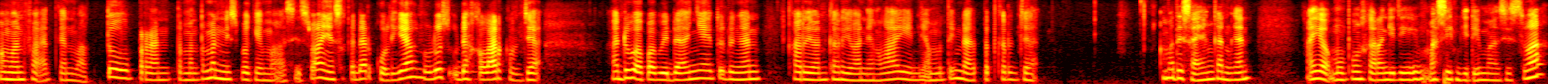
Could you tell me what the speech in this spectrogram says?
memanfaatkan waktu peran teman-teman nih sebagai mahasiswa yang sekedar kuliah lulus udah kelar kerja. Aduh apa bedanya itu dengan karyawan-karyawan yang lain? Yang penting dapat kerja. Amat disayangkan kan ayo mumpung sekarang jadi masih menjadi mahasiswa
